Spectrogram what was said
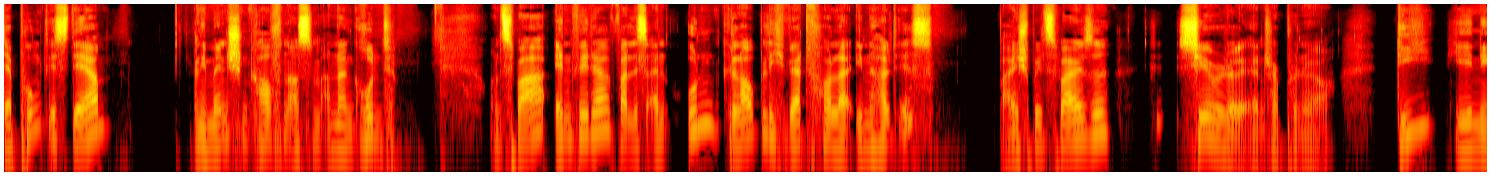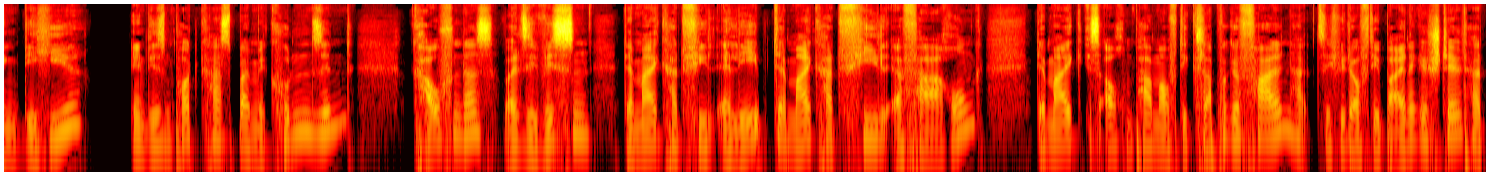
Der Punkt ist der, die Menschen kaufen aus einem anderen Grund. Und zwar entweder, weil es ein unglaublich wertvoller Inhalt ist, beispielsweise Serial Entrepreneur. Diejenigen, die hier in diesem Podcast bei mir Kunden sind, kaufen das, weil sie wissen, der Mike hat viel erlebt, der Mike hat viel Erfahrung, der Mike ist auch ein paar Mal auf die Klappe gefallen, hat sich wieder auf die Beine gestellt, hat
